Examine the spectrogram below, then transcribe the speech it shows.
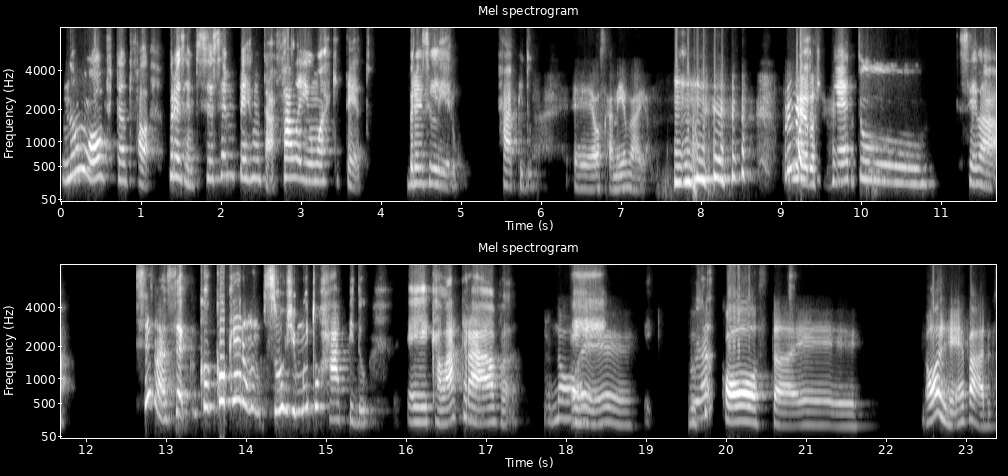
não ouve tanto falar. Por exemplo, se você me perguntar, fala aí um arquiteto brasileiro Rápido. É Oscar Niemeyer. Primeiro. Um arquiteto, sei lá, sei lá, qualquer um surge muito rápido. É, Calatrava. Não, é. é. Lúcio Costa, é. Olha, é vários.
